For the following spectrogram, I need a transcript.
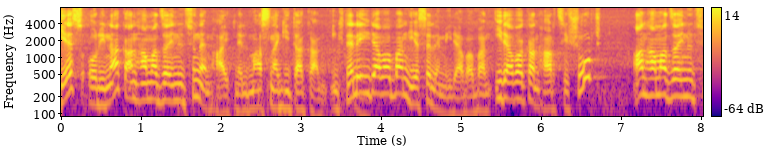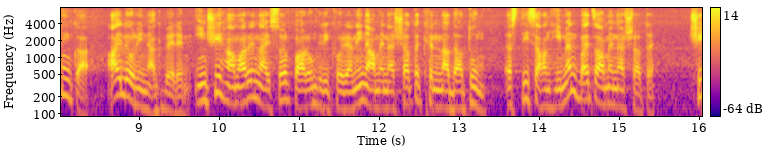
Ես օրինակ անհամաձայնություն եմ հայտնել մասնագիտական։ Ինքն էլ է իրավաբան, ես էլ եմ իրավաբան։ Իրավական հարցի շուրջ անհամաձայնություն կա։ Այլ օրինակ բերեմ, ինչի համար են այսօր պարոն Գրիգորյանին ամենաշատը քննադատում ըստ իս անհիմն, բայց ամենաշատը չի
